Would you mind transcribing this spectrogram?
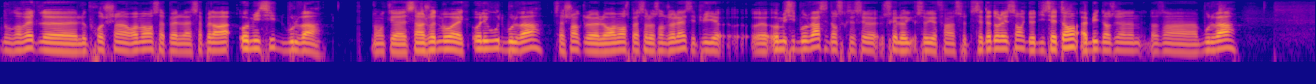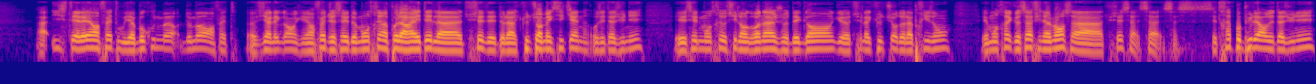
Donc en fait, le, le prochain roman s'appellera Homicide Boulevard. Donc euh, c'est un jeu de mots avec Hollywood Boulevard, sachant que le, roman se passe à Los Angeles. Et puis euh, Homicide Boulevard, c'est donc ce, ce, ce, enfin, cet adolescent de 17 ans habite dans un, dans un boulevard à East en fait où il y a beaucoup de de morts en fait euh, via les gangs. Et en fait, j'essaye de montrer un peu la réalité de la, tu sais, de, la culture mexicaine aux États-Unis et essayer de montrer aussi l'engrenage des gangs, tu sais, la culture de la prison et montrer que ça finalement, ça, tu sais, ça, ça, c'est très populaire aux États-Unis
